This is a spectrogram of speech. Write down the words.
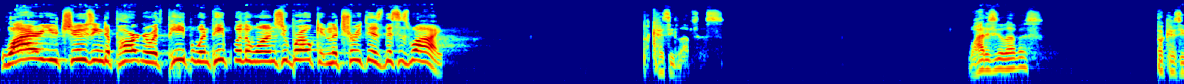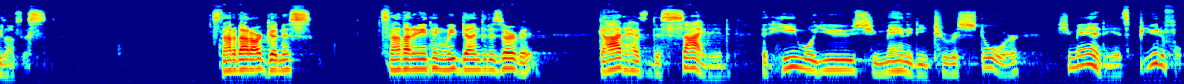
Why are you choosing to partner with people when people are the ones who broke it? And the truth is, this is why. Because he loves us. Why does he love us? Because he loves us. It's not about our goodness. It's not about anything we've done to deserve it. God has decided that He will use humanity to restore humanity. It's beautiful.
